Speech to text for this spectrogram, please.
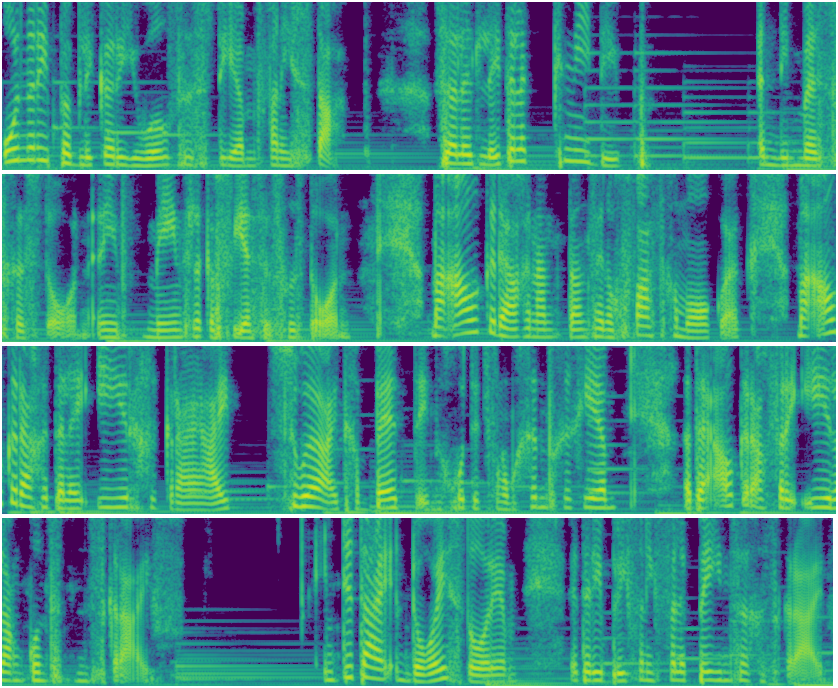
onder die publieke rioolstelsel van die stad. So hulle het letterlik knie diep in die mis gestaan, in die menslike feeses gestaan. Maar elke dag en dan dan sy nog vasgemaak ook. Maar elke dag het hulle uur gekry. Hy het so uitgebid en God het van hom guns gegee dat hy elke dag vir 'n uur lank kon sit en skryf. En toe hy in daai stadium het hy die brief van die Filippense geskryf.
